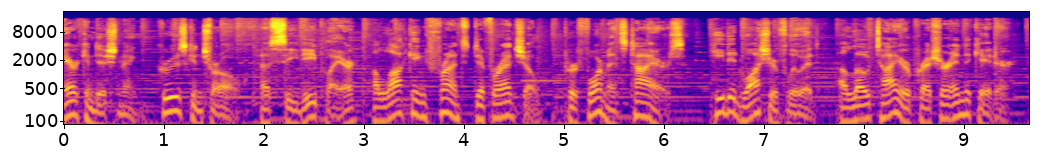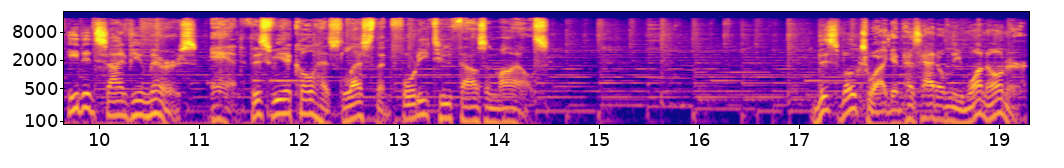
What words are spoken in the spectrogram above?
air conditioning, cruise control, a CD player, a locking front differential, performance tires, heated washer fluid, a low tire pressure indicator, heated side view mirrors, and this vehicle has less than 42,000 miles. This Volkswagen has had only one owner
